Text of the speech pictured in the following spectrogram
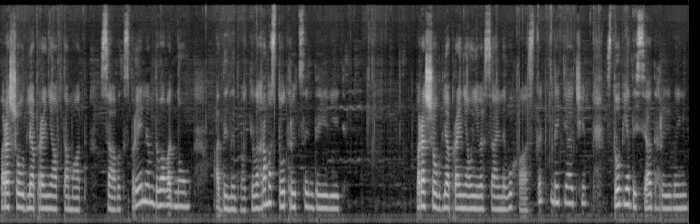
Порошок для прання автомат Савекс Преміум 2 в 1 1,2 кг 139. Порошок для прання універсальний вухастик дитячий 150 гривень.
